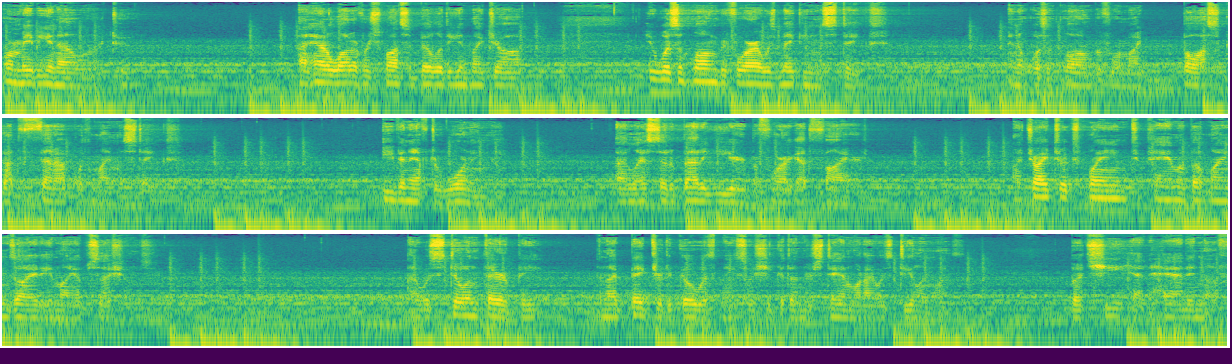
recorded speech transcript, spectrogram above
or maybe an hour or two. I had a lot of responsibility in my job. It wasn't long before I was making mistakes, and it wasn't long before my boss got fed up with my mistakes. Even after warning me, I lasted about a year before I got fired. I tried to explain to Pam about my anxiety and my obsessions. I was still in therapy, and I begged her to go with me so she could understand what I was dealing with. But she had had enough.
